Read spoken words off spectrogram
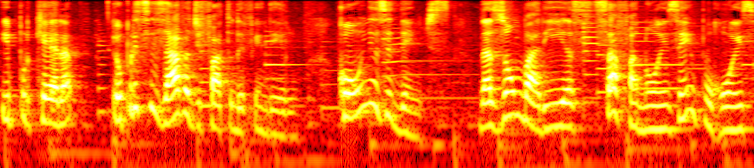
e porque era eu precisava de fato defendê-lo, com unhas e dentes, das zombarias, safanões, empurrões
